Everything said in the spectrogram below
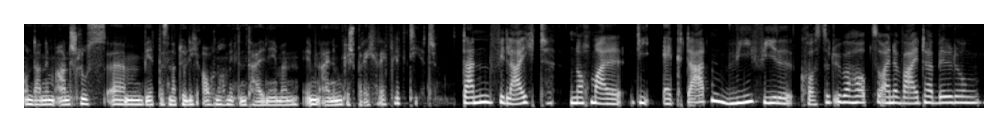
Und dann im Anschluss ähm, wird das natürlich auch noch mit den Teilnehmern in einem Gespräch reflektiert. Dann vielleicht nochmal die Eckdaten. Wie viel kostet überhaupt so eine Weiterbildung?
